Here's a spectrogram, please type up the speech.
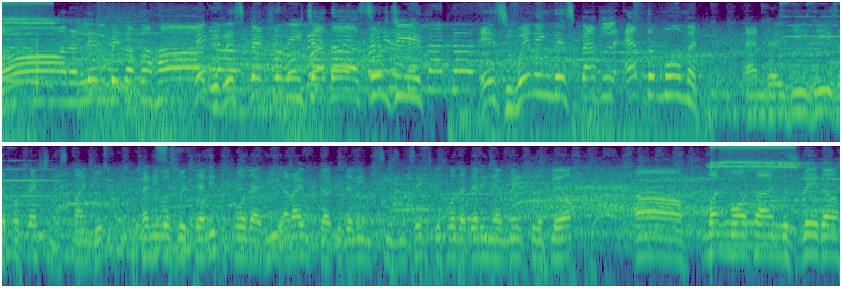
Oh, On a little bit of a hug, respect for each other. Surjit is winning this battle at the moment. And uh, he, he is a perfectionist, mind you. When he was with Delhi, before that, he arrived uh, to Delhi in season six. Before that, Delhi never made it to the playoff. Uh, one more time, this Raider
